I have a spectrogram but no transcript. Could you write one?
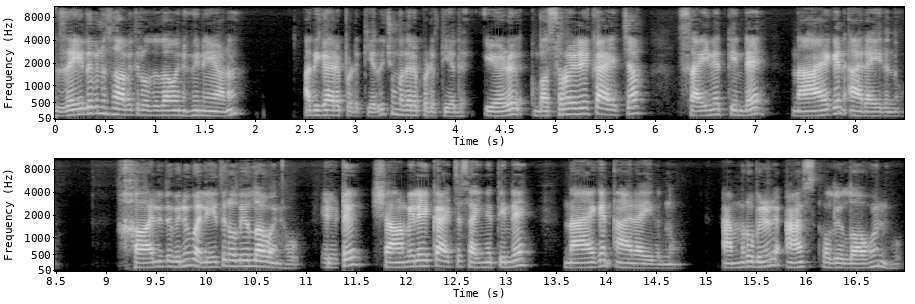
ബിൻ സാബിത്ത് റദുല്ലാഹുനുഹിനെയാണ് അധികാരപ്പെടുത്തിയത് ചുമതലപ്പെടുത്തിയത്. ഏഴ് ബസ്രയിലേക്ക് അയച്ച സൈന്യത്തിന്റെ നായകൻ ആരായിരുന്നു? ഖാലിദുബിന് വലീദ് റലിയുള്ളാഹുൻഹു എട്ട് ഷാമിലേക്ക് അയച്ച സൈന്യത്തിന്റെ നായകൻ ആരായിരുന്നു? അമ്രുബിനുൽ ആസ് റലിയുള്ളാഹുൻഹു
